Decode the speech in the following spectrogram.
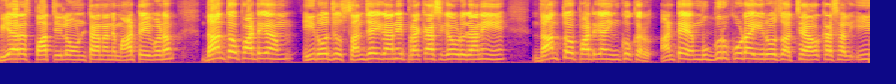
బీఆర్ఎస్ పార్టీలో ఉంటానని మాట ఇవ్వడం దాంతో పాటుగా ఈరోజు సంజయ్ కానీ ప్రకాష్ గౌడ్ కానీ దాంతో పాటుగా ఇంకొకరు అంటే ముగ్గురు కూడా ఈరోజు వచ్చే అవకాశాలు ఈ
